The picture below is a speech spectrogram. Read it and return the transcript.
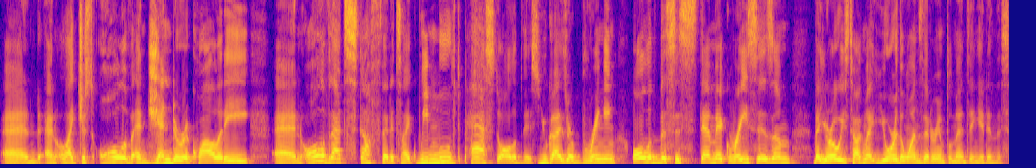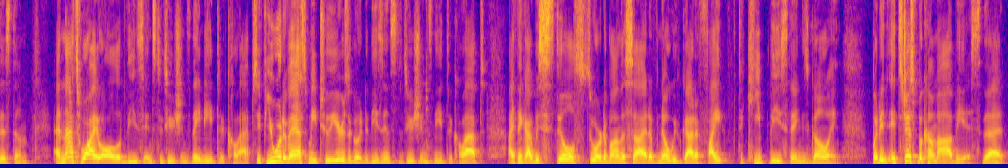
and and like just all of and gender equality and all of that stuff that it's like we moved past all of this. You guys are bringing all of the systemic racism that you're always talking about. You're the ones that are implementing it in the system. And that's why all of these institutions they need to collapse. If you would have asked me 2 years ago do these institutions need to collapse? I think I was still sort of on the side of no, we've got to fight to keep these things going. But it, it's just become obvious that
